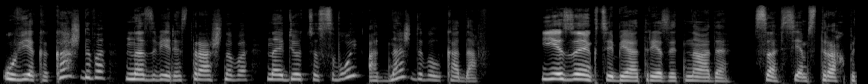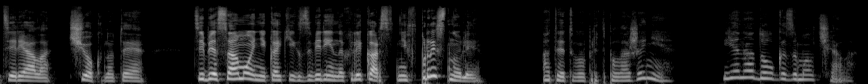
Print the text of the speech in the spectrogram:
У века каждого на зверя страшного найдется свой однажды волкодав. Язык тебе отрезать надо. Совсем страх потеряла, чокнутая. Тебе самой никаких звериных лекарств не впрыснули? От этого предположения я надолго замолчала.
